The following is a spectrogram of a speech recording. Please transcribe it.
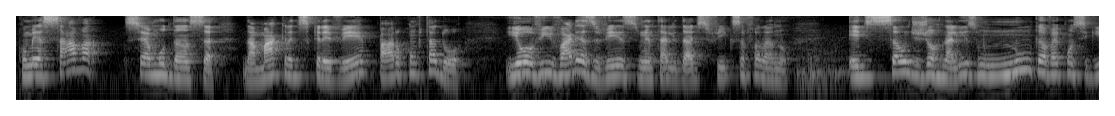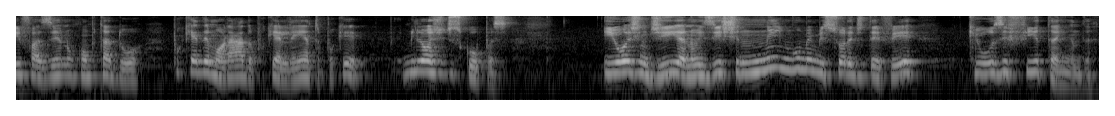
começava-se a mudança da máquina de escrever para o computador. E eu ouvi várias vezes mentalidades fixas falando: edição de jornalismo nunca vai conseguir fazer no computador. Porque é demorado, porque é lento, porque. milhões de desculpas. E hoje em dia não existe nenhuma emissora de TV que use fita ainda.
